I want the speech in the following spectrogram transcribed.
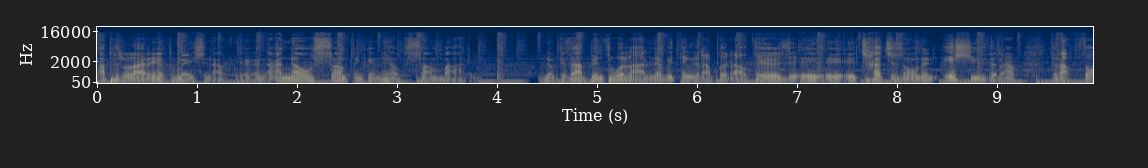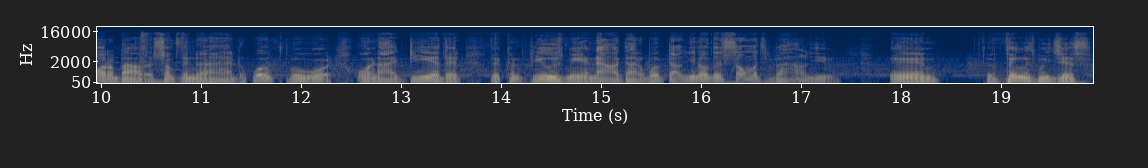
I put a lot of information out there and I know something can help somebody you know because i've been through a lot and everything that i put out there is it, it, it, touches on an issue that i've that i've thought about or something that i had to work through or or an idea that that confused me and now i got it worked out. You know there's so much value in the things we just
